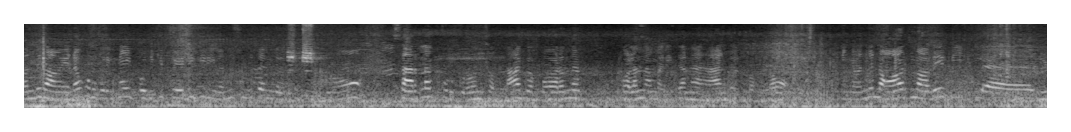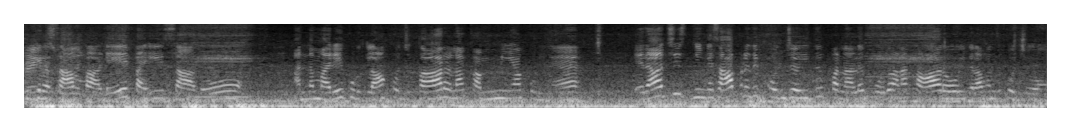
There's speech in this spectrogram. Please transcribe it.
வந்து நாங்க என்ன கொடுக்குறீங்கன்னா இப்போதைக்கு பெடிகிரி வந்து சுடுதங்கள் கொடுக்குறோம் சரலக் கொடுக்குறோம்னு சொன்னா இப்போ பிறந்த குழந்தை மாதிரி தானே ஹேண்டில் பண்ணணும். நீங்க வந்து நார்மலாவே வீட்டில் இருக்கிற சாப்பாடு தயிர் சாதம் அந்த மாதிரியே கொடுக்கலாம். கொஞ்சம் காரம்லாம் கம்மியாக கொடுங்க. ஏதாச்சும் நீங்கள் சாப்பிட்றதுக்கு கொஞ்சம் இது பண்ணாலே போதும். ஆனால் காரம் இதெல்லாம் வந்து கொஞ்சம்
